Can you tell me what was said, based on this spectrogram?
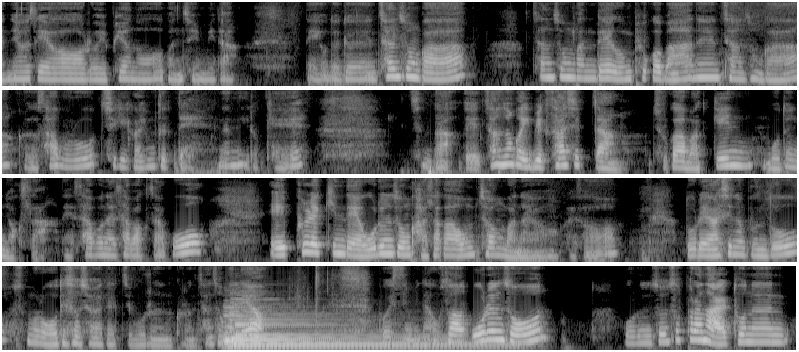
안녕하세요. 로이 피아노 반주입니다. 네, 오늘은 찬송가, 찬송가인데 음표가 많은 찬송가, 그래서 삽으로 치기가 힘들 때는 이렇게 친다. 네, 찬송가 240장, 주가 맡긴 모든 역사. 네, 4분의 4박자고, A 플랫키인데 오른손 가사가 엄청 많아요. 그래서 노래하시는 분도 숨을 어디서 쉬어야 될지 모르는 그런 찬송가인데요. 보겠습니다. 우선 오른손, 오른손 소프라노 알토는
